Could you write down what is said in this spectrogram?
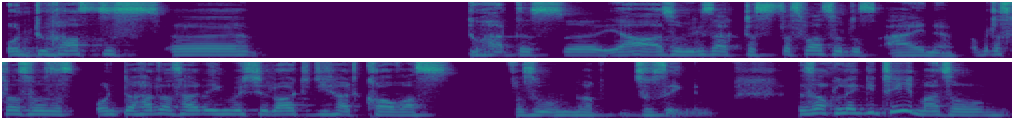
und du hast es, äh, du hattest, äh, ja, also wie gesagt, das, das war so das eine. Aber das war so, das, und du hattest halt irgendwelche Leute, die halt Covers versuchen zu singen. Das ist auch legitim. Also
